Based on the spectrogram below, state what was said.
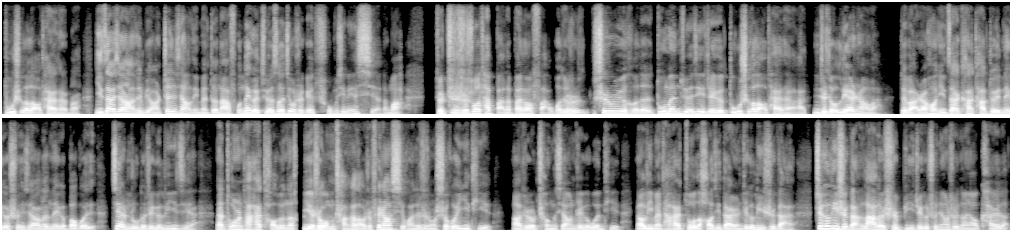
毒舌老太太嘛，你再想想，你比方真相里面德纳福那个角色就是给树木心灵写的嘛。就只是说他把它搬到法国，就是《失之愈合》的独门绝技，这个毒舌老太太啊，你这就连上了，对吧？然后你再看他对那个水乡的那个包括建筑的这个理解，那同时他还讨论的也是我们敞开老师非常喜欢的这种社会议题啊，这种城乡这个问题。然后里面他还做了好几代人，这个历史感，这个历史感拉的是比这个《春江水暖》要开的，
